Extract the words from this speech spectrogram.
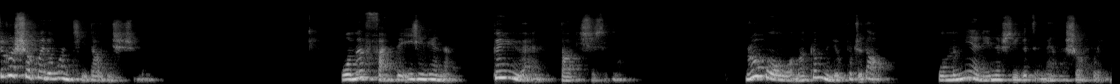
这个社会的问题到底是什么？我们反对异性恋的根源到底是什么？如果我们根本就不知道。我们面临的是一个怎么样的社会？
